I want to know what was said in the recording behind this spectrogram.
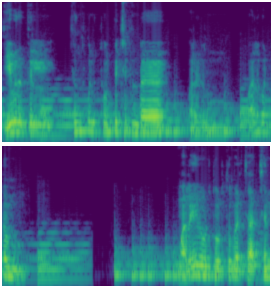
ജീവിതത്തിൽ ചന്തുവിനെ തോൽപ്പിച്ചിട്ടുണ്ട് പലരും പലവട്ടം. മലയിലോട് തോർത്ത് മരിച്ച അച്ഛൻ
